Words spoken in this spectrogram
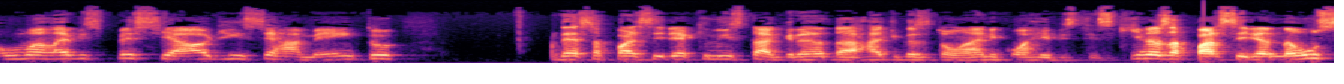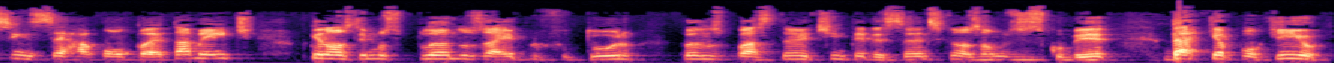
uma live especial de encerramento dessa parceria aqui no Instagram da Rádio Gazeta Online com a revista Esquinas. A parceria não se encerra completamente, porque nós temos planos aí para o futuro, planos bastante interessantes que nós vamos descobrir daqui a pouquinho.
